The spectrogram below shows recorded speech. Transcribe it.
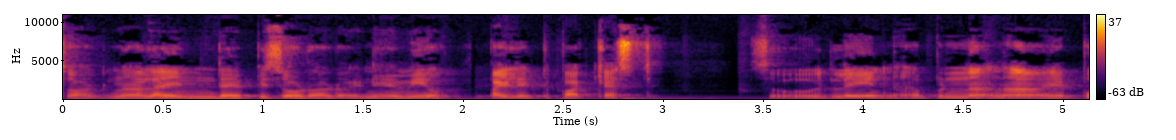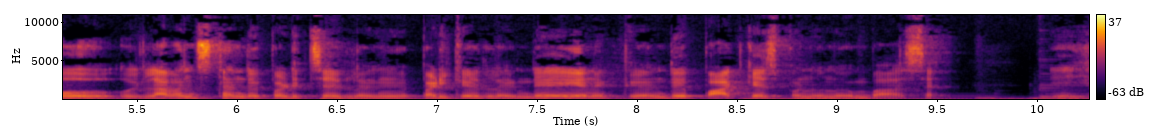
ஸோ அதனால இந்த எபிசோடோட நேமையும் பைலட் பாட்காஸ்ட் ஸோ இதில் என்ன அப்படின்னா நான் எப்போது ஒரு லெவன்த் ஸ்டாண்டர்ட் படித்ததுல படிக்கிறதுலேருந்தே எனக்கு வந்து பாட்காஸ்ட் பண்ணணும்னு ரொம்ப ஆசை. ஏய்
